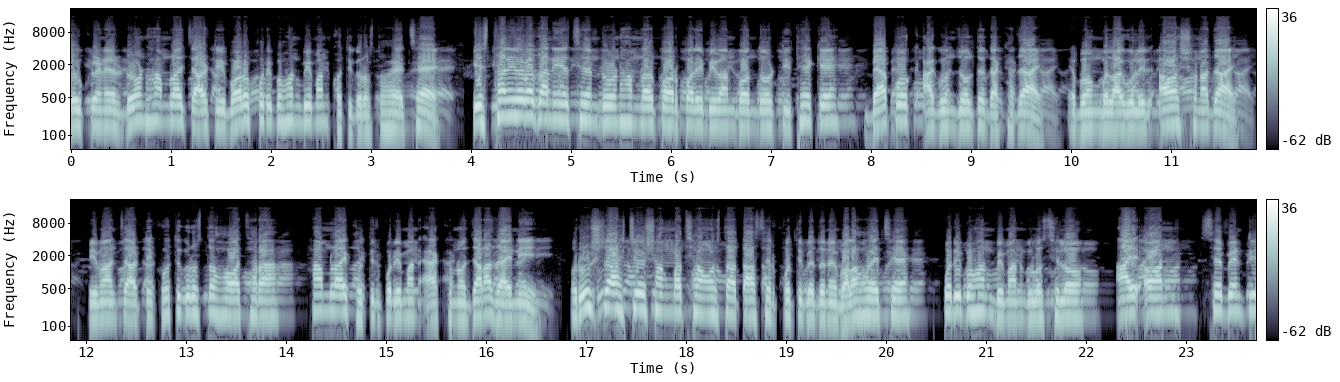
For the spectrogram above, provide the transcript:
ইউক্রেনের ড্রোন হামলায় চারটি বড় পরিবহন বিমান ক্ষতিগ্রস্ত হয়েছে। স্থানীয়রা জানিয়েছেন, ড্রোন হামলার পরপরই বিমানবন্দরটি থেকে ব্যাপক আগুন জ্বলতে দেখা যায় এবং গোলাগুলির আওয়াজ শোনা যায়। বিমান চারটি ক্ষতিগ্রস্ত হওয়া ছাড়া হামলায় ক্ষতির পরিমাণ এখনও জানা যায়নি। রুশ রাষ্ট্রীয় সংবাদ সংস্থা তাসের প্রতিবেদনে বলা হয়েছে, পরিবহন বিমানগুলো ছিল আইঅন সেভেন্টি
